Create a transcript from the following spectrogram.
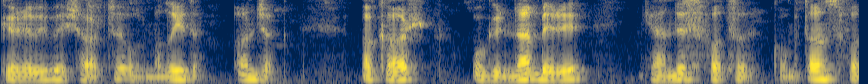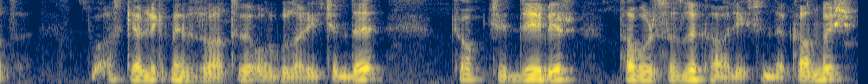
görevi ve şartı olmalıydı. Ancak Akar o günden beri kendi sıfatı, komutan sıfatı, bu askerlik mevzuatı ve olguları içinde çok ciddi bir tavırsızlık hali içinde kalmış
